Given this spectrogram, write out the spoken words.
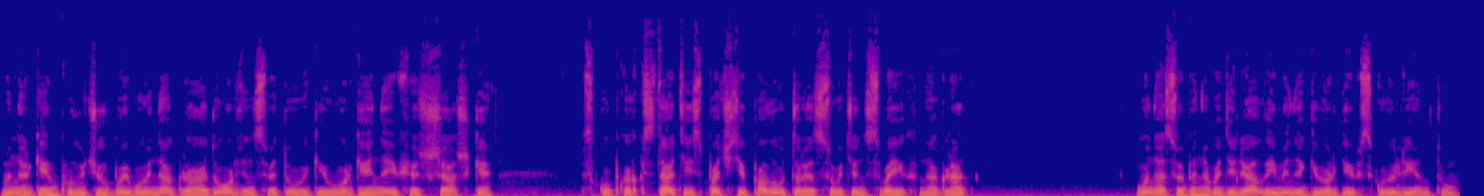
Маннергейм получил боевую награду Орден Святого Георгия на Эфес-Шашке – в скобках, кстати, из почти полутора сотен своих наград, он особенно выделял именно Георгиевскую ленту.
